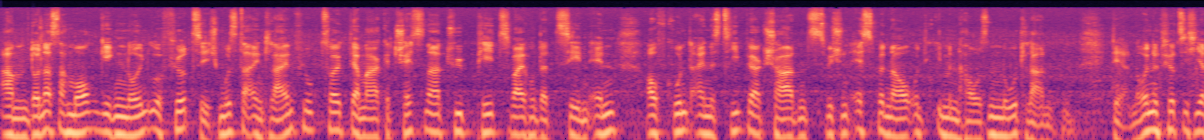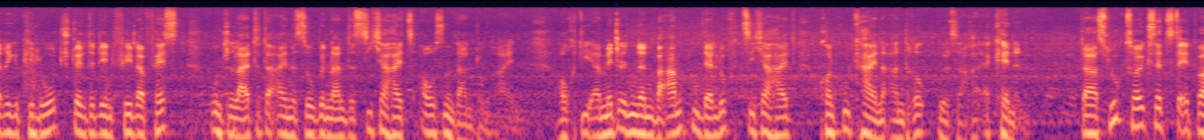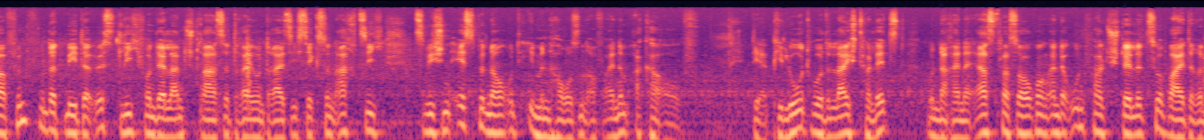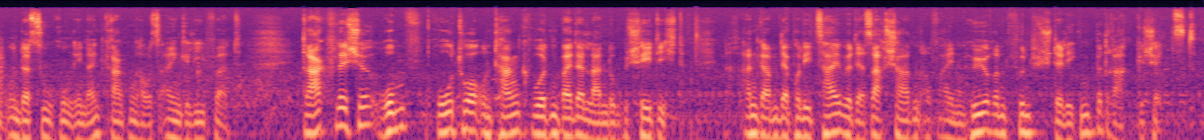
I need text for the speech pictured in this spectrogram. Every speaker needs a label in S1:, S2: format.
S1: Am Donnerstagmorgen gegen 9.40 Uhr musste ein Kleinflugzeug der Marke Cessna Typ P210N aufgrund eines Triebwerkschadens zwischen Espenau und Immenhausen notlanden. Der 49-jährige Pilot stellte den Fehler fest und leitete eine sogenannte Sicherheitsaußenlandung ein. Auch die ermittelnden Beamten der Luftsicherheit konnten keine andere Ursache erkennen. Das Flugzeug setzte etwa 500 Meter östlich von der Landstraße 3386 zwischen Espenau und Immenhausen auf einem Acker auf. Der Pilot wurde leicht verletzt und nach einer Erstversorgung an der Unfallstelle zur weiteren Untersuchung in ein Krankenhaus eingeliefert. Tragfläche, Rumpf, Rotor und Tank wurden bei der Landung beschädigt. Nach Angaben der Polizei wird der Sachschaden auf einen höheren fünfstelligen Betrag geschätzt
